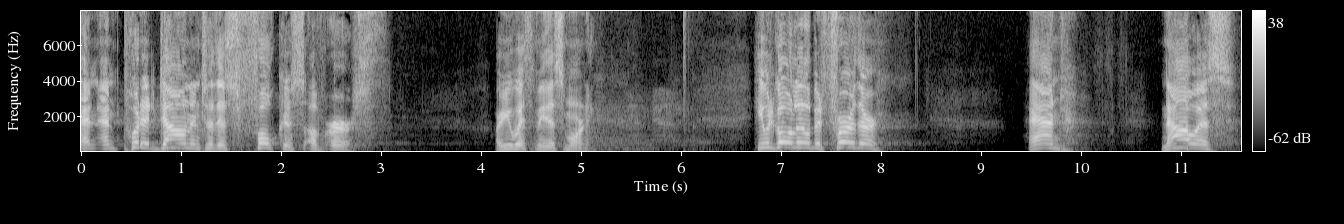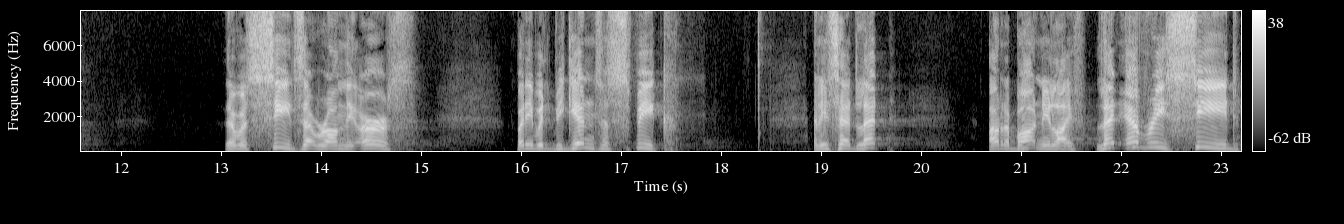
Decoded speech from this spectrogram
and, and put it down into this focus of earth. Are you with me this morning? He would go a little bit further, and now as there was seeds that were on the earth, but he would begin to speak, and he said, Let out of botany life, let every seed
